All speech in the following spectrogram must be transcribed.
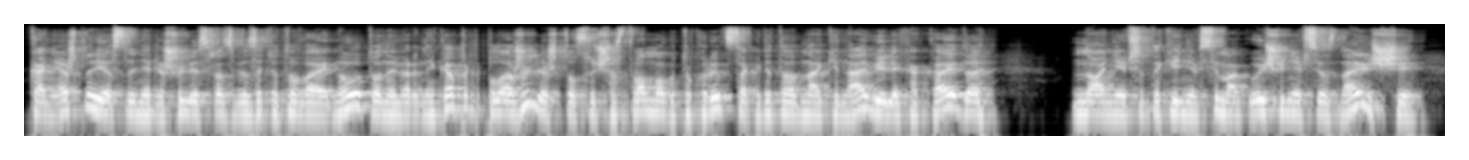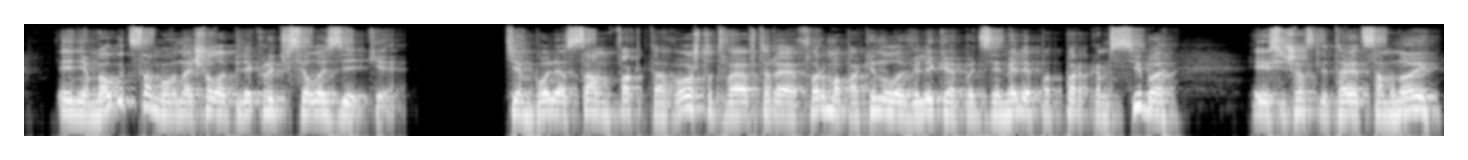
Конечно, если они решились развязать эту войну, то наверняка предположили, что существа могут укрыться где-то на Окинаве или Хоккайдо, но они все таки не всемогущие, не всезнающие, и не могут с самого начала перекрыть все лазейки. Тем более сам факт того, что твоя вторая форма покинула Великое Подземелье под парком Сиба и сейчас летает со мной,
